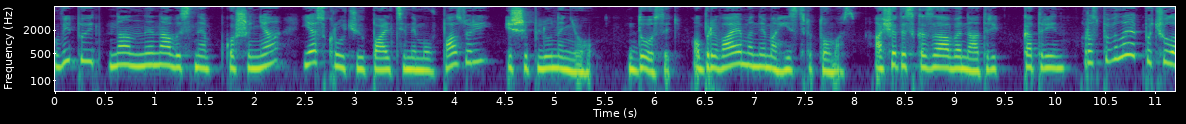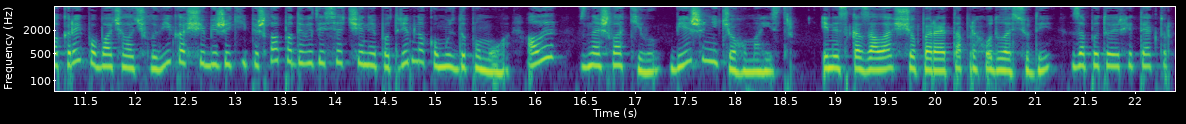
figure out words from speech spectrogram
У відповідь на ненависне кошеня я скручую пальці, немов пазурі, і шиплю на нього. Досить, обриває мене магістр Томас. А що ти сказала Венатрі, Катрін? Розповіла, як почула крик, побачила чоловіка, що біжить, і пішла подивитися, чи не потрібна комусь допомога, але знайшла тіло. Більше нічого, магістр. І не сказала, що перета приходила сюди, запитує архітектор.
